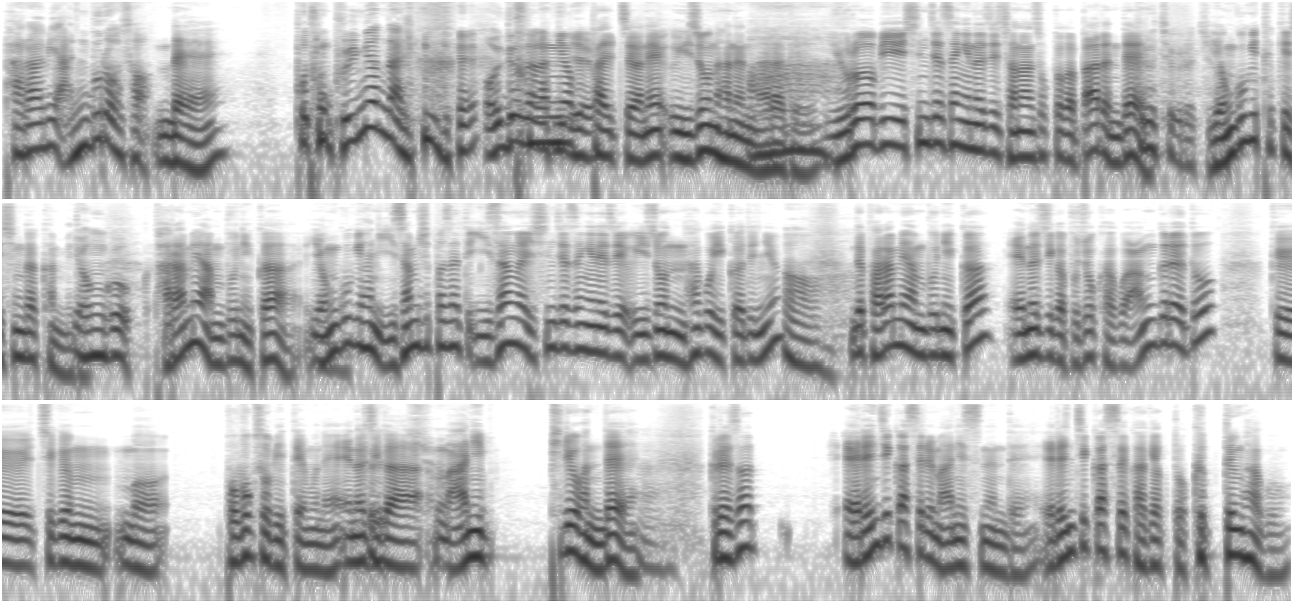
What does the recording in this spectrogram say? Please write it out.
바람이 안 불어서 네. 보통 불면 난리인데 어느 풍력 나라들이에요? 발전에 의존하는 아. 나라들. 유럽이 신재생 에너지 전환 속도가 빠른데 그렇죠, 그렇죠. 영국이 특히 심각합니다. 영국. 바람이 안 부니까 영국이 한 2, 30% 이상을 신재생 에너지에 의존하고 있거든요. 어. 근데 바람이 안 부니까 에너지가 부족하고 안 그래도 그 지금 뭐 보복 소비 때문에 에너지가 그렇죠. 많이 필요한데 아, 그래서 LNG 가스를 많이 쓰는데 LNG 가스 가격도 급등하고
